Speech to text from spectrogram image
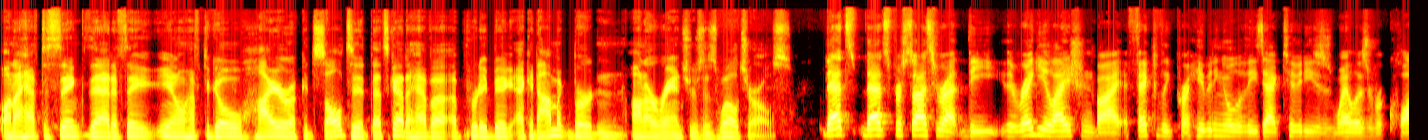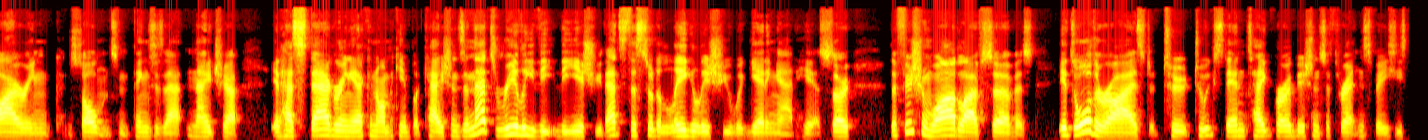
And I have to think that if they, you know, have to go hire a consultant, that's got to have a, a pretty big economic burden on our ranchers as well, Charles. That's that's precisely right. The the regulation by effectively prohibiting all of these activities as well as requiring consultants and things of that nature, it has staggering economic implications. And that's really the, the issue. That's the sort of legal issue we're getting at here. So the Fish and Wildlife Service, it's authorized to to extend take prohibitions to threatened species,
